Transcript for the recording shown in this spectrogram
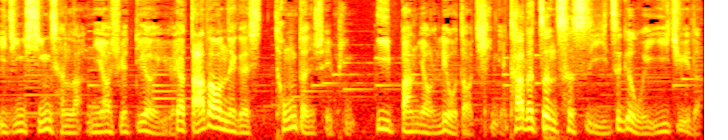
已经形成了，你要学第二语言，要达到那个同等水平，一般要六到七年。他的政策是以这个为依据的，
